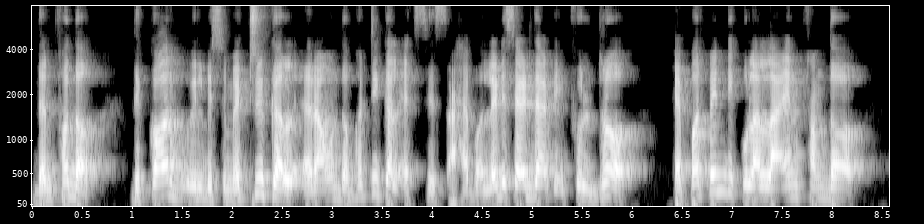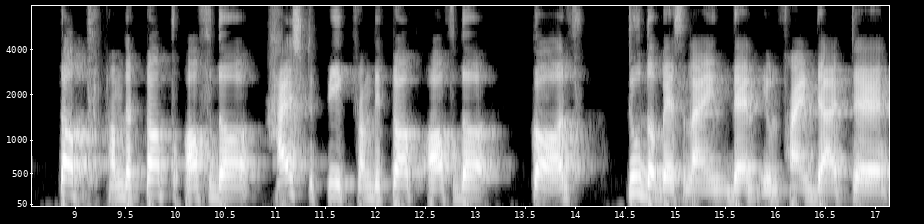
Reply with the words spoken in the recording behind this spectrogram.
Then further, the curve will be symmetrical around the vertical axis. I have already said that if you draw a perpendicular line from the top, from the top of the highest peak, from the top of the curve to the baseline, then you will find that, uh,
